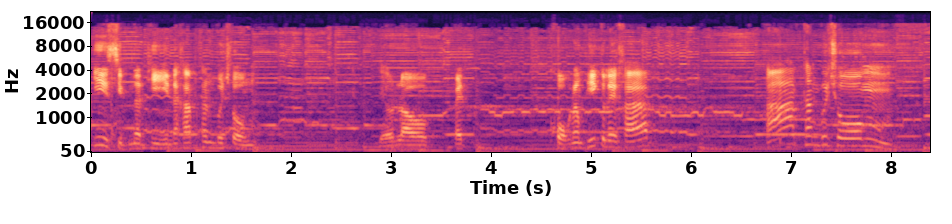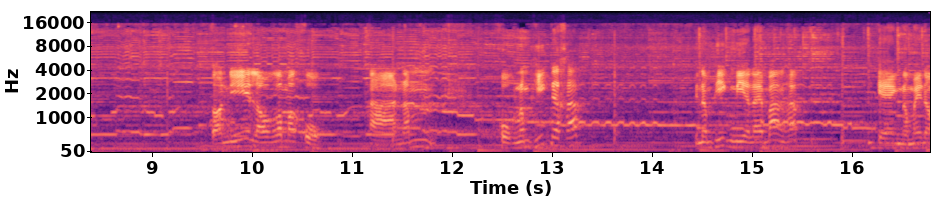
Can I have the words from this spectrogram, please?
20 นาทีนะครับ ท่านผู้ชม เดี๋ยวเราไปโขกน้ำพริกกันเลยครับ ครับท่านผู้ชม ตอนนี้เราก็มาโขกน้ำโขกน้ำพริกนะครับ น้ำพริกมีอะไรบ้างครับ แกงหน่อไม้ด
